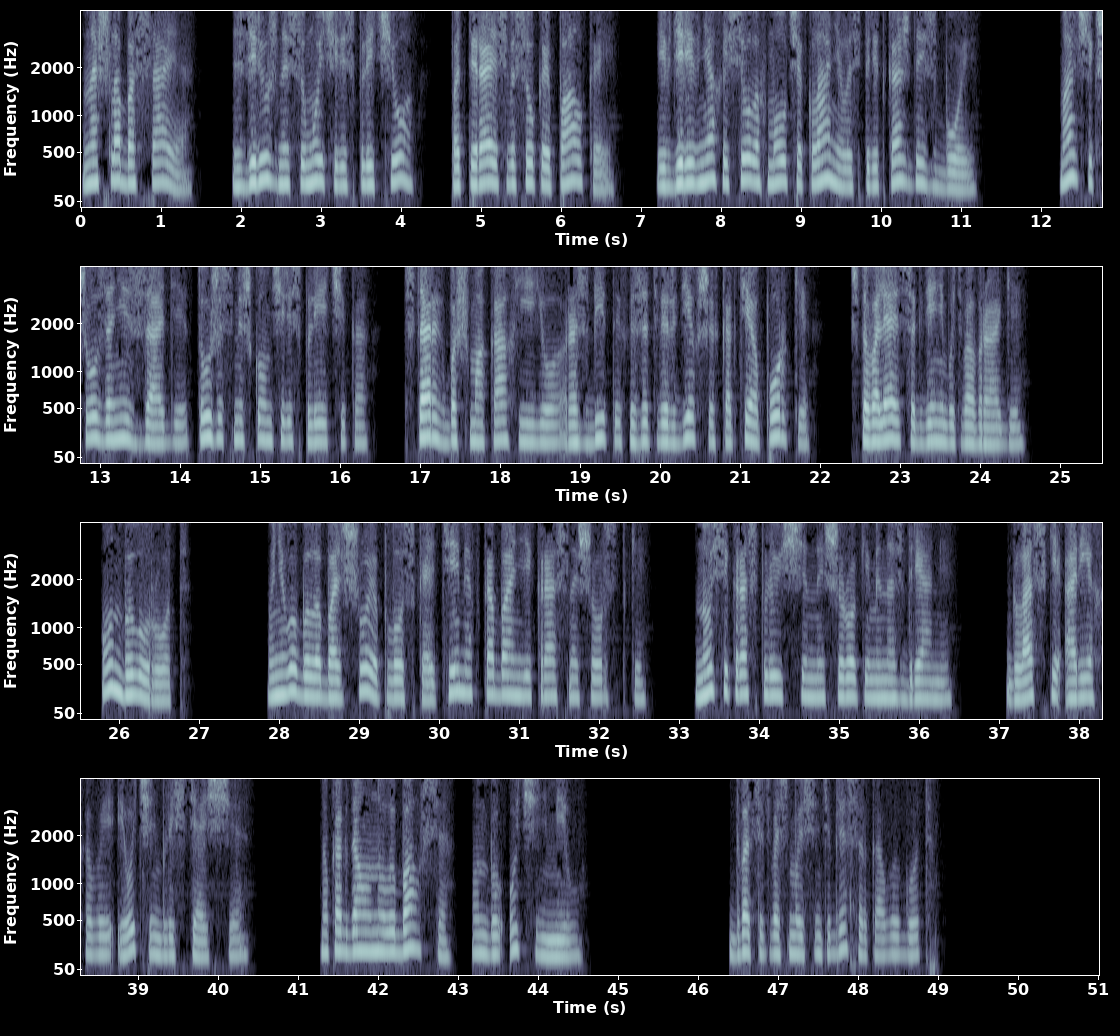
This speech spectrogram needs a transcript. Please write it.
Нашла босая, с дерюжной сумой через плечо, подпираясь высокой палкой, и в деревнях и селах молча кланялась перед каждой избой. Мальчик шел за ней сзади, тоже с мешком через плечика, в старых башмаках ее, разбитых и затвердевших, как те опорки, что валяются где-нибудь во враге. Он был урод. У него было большое плоское темя в кабаньей красной шорстке, носик расплющенный широкими ноздрями, глазки ореховые и очень блестящие. Но когда он улыбался, он был очень мил. 28 сентября, сороковой год.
